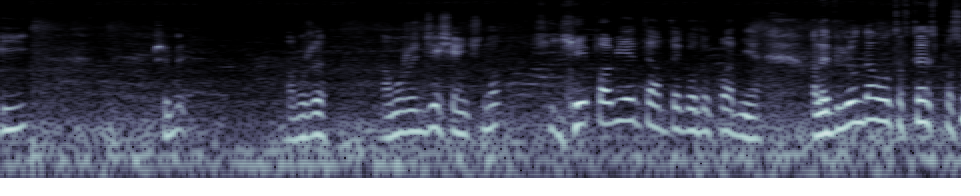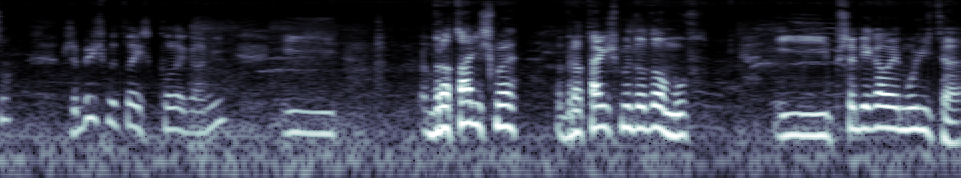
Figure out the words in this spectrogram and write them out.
I przyby... A może, a może 10, no nie pamiętam tego dokładnie, ale wyglądało to w ten sposób, że byliśmy tutaj z kolegami i wracaliśmy, wracaliśmy do domów i przebiegałem ulicę.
